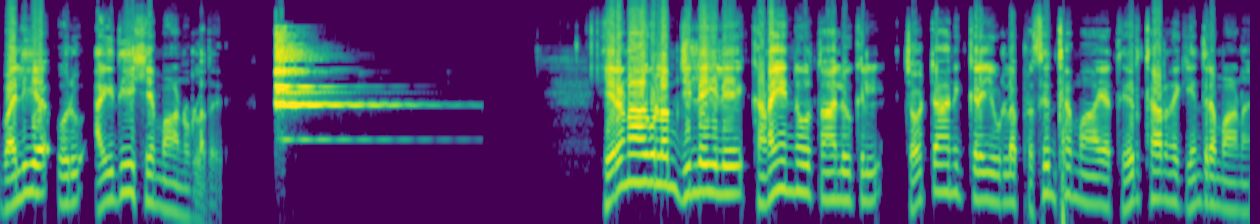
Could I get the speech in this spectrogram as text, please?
വലിയ ഒരു ഐതിഹ്യമാണുള്ളത്. എറണാകുളം ജില്ലയിലെ കണയന്നൂർ താലൂക്കിൽ ചോറ്റാനിക്കരയുള്ള പ്രസിദ്ധമായ തീർത്ഥാടന കേന്ദ്രമാണ്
